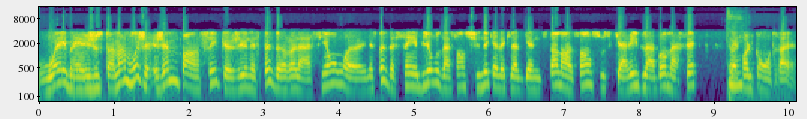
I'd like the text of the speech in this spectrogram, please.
Oui, ben justement, moi j'ai- j'aime penser que j'ai une espèce de relation, euh, une espèce de symbiose à sens unique avec l'Afghanistan dans le sens où ce qui arrive là-bas m'affecte, mais pas le contraire.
